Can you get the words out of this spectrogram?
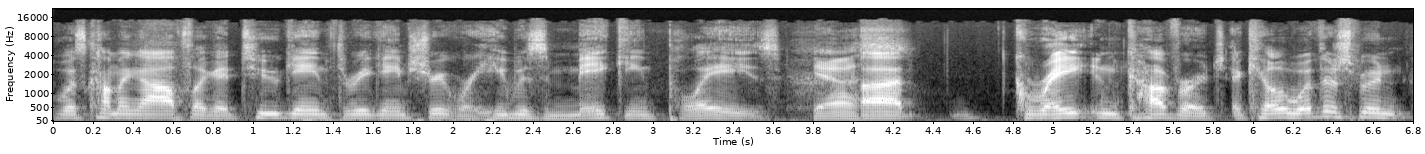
was coming off like a two game, three game streak where he was making plays. Yes. Uh, great in coverage. Ahkello Witherspoon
